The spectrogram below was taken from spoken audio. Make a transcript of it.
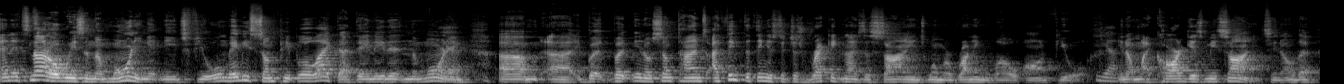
And it's not always in the morning it needs fuel. Maybe some people are like that; they need it in the morning. Yeah. Um, uh, but but you know sometimes I think the thing is to just recognize the signs when we're running low on fuel. Yeah. You know, my car gives me signs. You know, that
